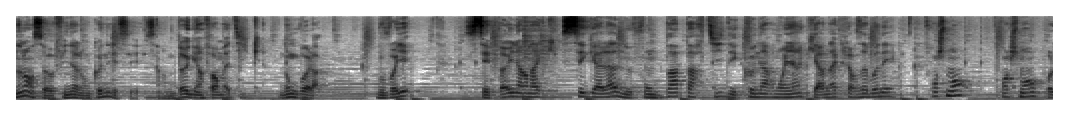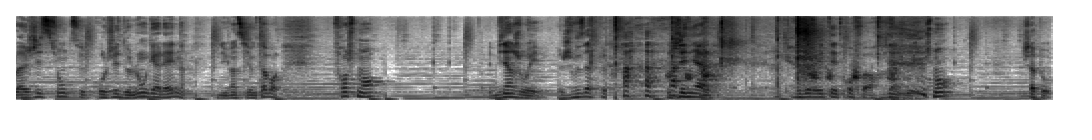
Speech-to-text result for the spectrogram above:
Non, non, ça au final on connaît, c'est c'est un bug informatique. Donc voilà. Vous voyez? C'est pas une arnaque. Ces gars-là ne font pas partie des connards moyens qui arnaquent leurs abonnés. Franchement, franchement, pour la gestion de ce projet de longue haleine du 26 octobre, franchement, bien joué. Je vous applaudis. Génial. Vous avez été trop fort. Bien joué. Franchement, chapeau.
